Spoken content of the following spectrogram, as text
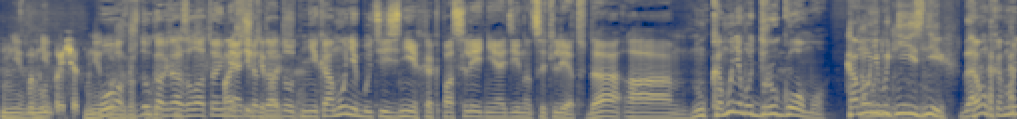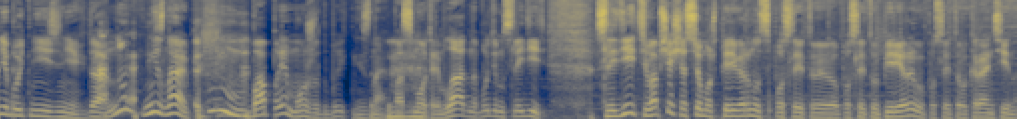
мне, мы мне, будем прощаться. Мне Ох, жду, когда золотой Спасибо мяч отдадут большое. не кому-нибудь из них, как последние 11 лет, да, а ну кому-нибудь другому. Кому-нибудь не из них, да? Кому, кому-нибудь не из них, да. Ну, не знаю, Мбаппе может быть, не знаю, посмотрим. Ладно, будем следить. Следить, вообще сейчас все может перевернуться после этого, после этого перерыва, после этого карантина.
